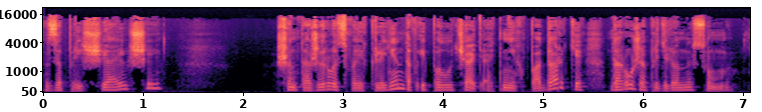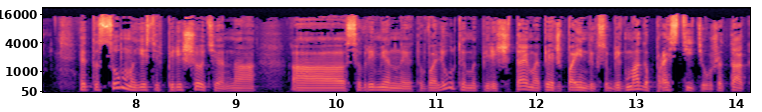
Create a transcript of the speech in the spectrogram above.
запрещающий шантажировать своих клиентов и получать от них подарки дороже определенной суммы. Эта сумма, если в пересчете на а, современные валюты мы пересчитаем, опять же, по индексу Бигмага, простите, уже так,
